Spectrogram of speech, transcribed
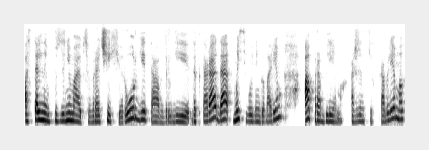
остальным пусть занимаются врачи, хирурги, там другие доктора, да, мы сегодня говорим о проблемах, о женских проблемах,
